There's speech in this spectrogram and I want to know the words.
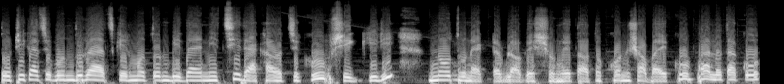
তো ঠিক আছে বন্ধুরা, আজকের মতন বিদায় নিচ্ছি। দেখা হচ্ছে খুব শিগগিরই নতুন একটা ব্লগের সঙ্গে। ততক্ষণ সবাই খুব ভালো থাকো,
